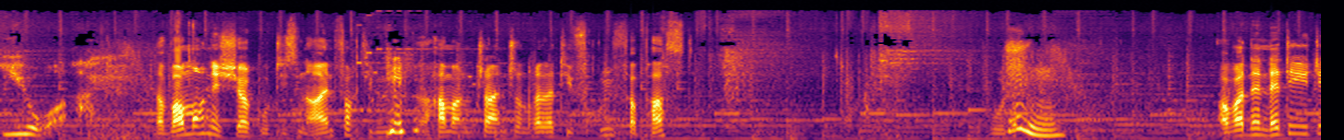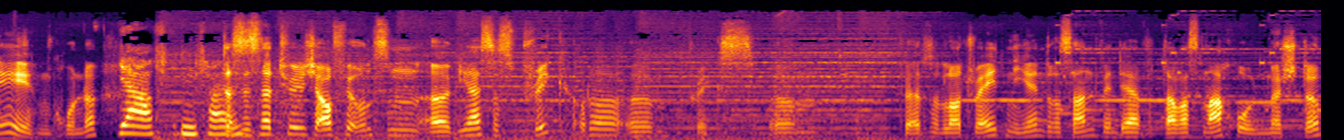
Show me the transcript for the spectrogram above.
Joa. Na, warum auch nicht? Ja gut, die sind einfach, die haben anscheinend schon relativ früh verpasst. Wurscht. Hm. aber eine nette Idee im Grunde. Ja, auf jeden Fall. Das ist natürlich auch für uns ein, äh, wie heißt das, Prick oder ähm, Pricks? Ähm, für also Lord Raiden hier interessant, wenn der da was nachholen möchte.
